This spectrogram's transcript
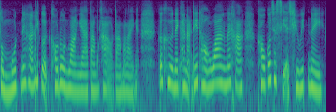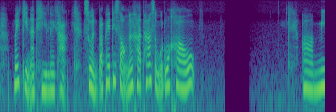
สมมุตินะคะที่เกิดเขาโดนวางยาตามข่าวตามอะไรเนี่ยก็คือในขณะที่ท้องว่างนะคะเขาก็จะเสียชีวิตในไม่กี่นาทีเลยค่ะ ส่วนประเภทที่2นะคะถ้าสมมุติว่าเขา มี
